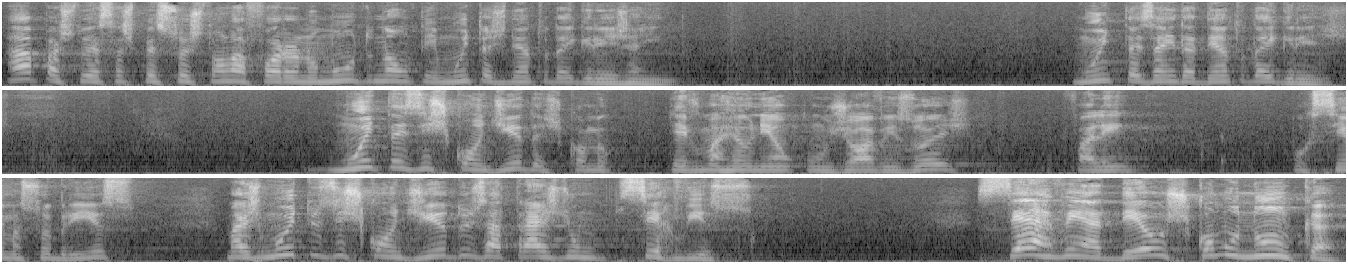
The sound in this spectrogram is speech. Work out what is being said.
Ah, pastor, essas pessoas estão lá fora no mundo? Não, tem muitas dentro da igreja ainda. Muitas ainda dentro da igreja. Muitas escondidas, como eu teve uma reunião com os jovens hoje, falei por cima sobre isso, mas muitos escondidos atrás de um serviço. Servem a Deus como nunca,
